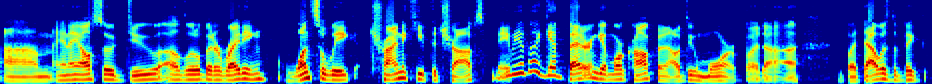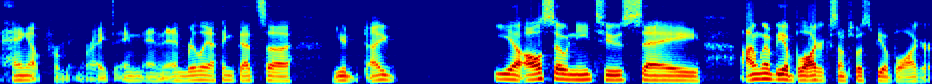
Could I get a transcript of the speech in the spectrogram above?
Um, and I also do a little bit of writing once a week, trying to keep the chops. Maybe if I get better and get more confident, I'll do more. But uh, but that was the big hang up for me, right? And and and really, I think that's uh, you I yeah also need to say I'm going to be a blogger because I'm supposed to be a blogger.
